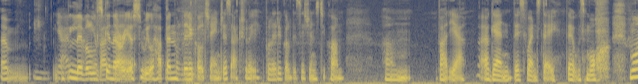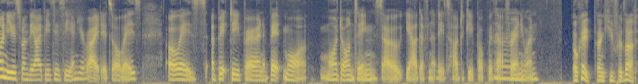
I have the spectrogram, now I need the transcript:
um, yeah, level scenarios the- will happen. Political changes, actually, political decisions to come. Um, but yeah, again, this Wednesday there was more more news from the IPCC, and you're right, it's always always a bit deeper and a bit more more daunting. So yeah, definitely, it's hard to keep up with that for anyone. Okay, thank you for that.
